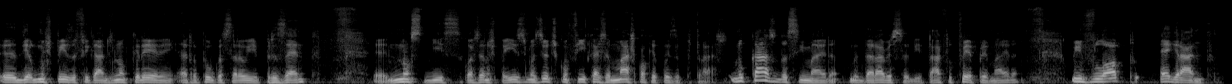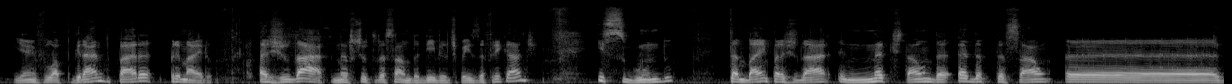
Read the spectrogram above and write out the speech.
eh, de alguns países africanos não quererem a República Saraui presente. Não se disse quais eram os países, mas eu desconfio que haja mais qualquer coisa por trás. No caso da Cimeira da Arábia Saudita, que foi a primeira, o envelope é grande. E é um envelope grande para, primeiro, ajudar na reestruturação da dívida dos países africanos e, segundo, também para ajudar na questão da adaptação uh,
